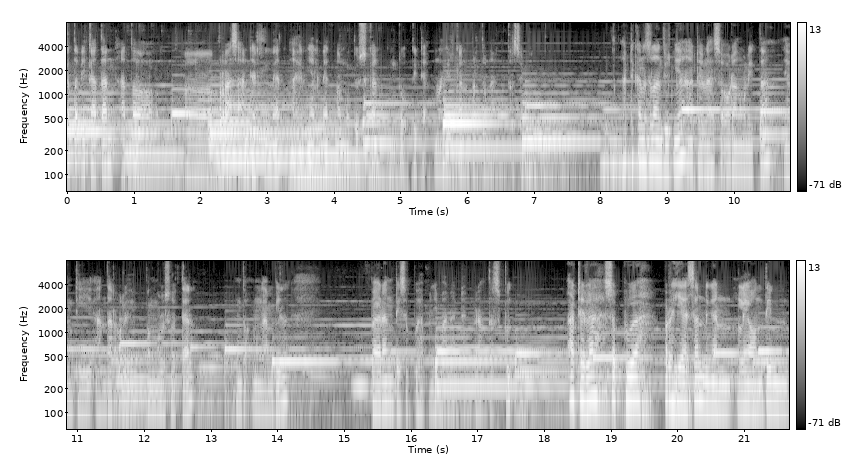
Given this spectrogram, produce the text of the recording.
keterikatan atau e, perasaan dari Lynette, akhirnya Lynette memutuskan untuk tidak melanjutkan pertunangan tersebut. Adegan selanjutnya adalah seorang wanita yang diantar oleh pengurus hotel untuk mengambil barang di sebuah penyimpanan dan barang tersebut adalah sebuah perhiasan dengan leontin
